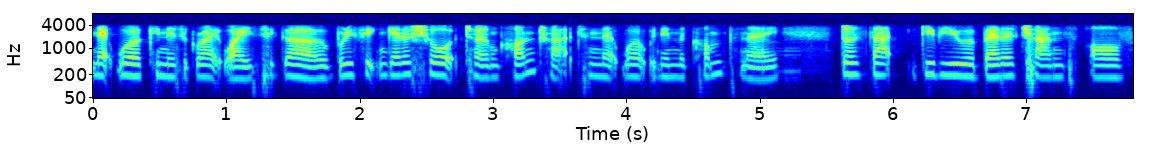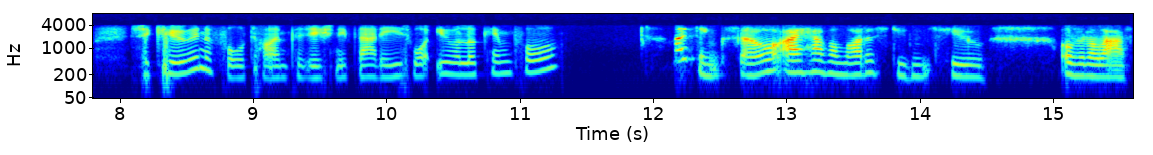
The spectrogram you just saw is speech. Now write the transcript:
networking is a great way to go. But if you can get a short term contract and network within the company, does that give you a better chance of securing a full time position if that is what you are looking for? I think so. I have a lot of students who, over the last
